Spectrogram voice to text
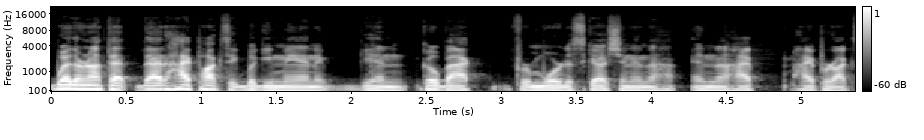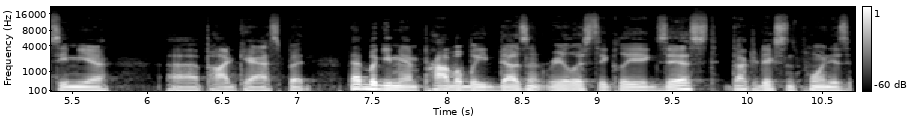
whether or not that that hypoxic boogeyman again go back for more discussion in the in the hy- hyperoxemia uh, podcast, but that boogeyman probably doesn't realistically exist. Dr. Dixon's point is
